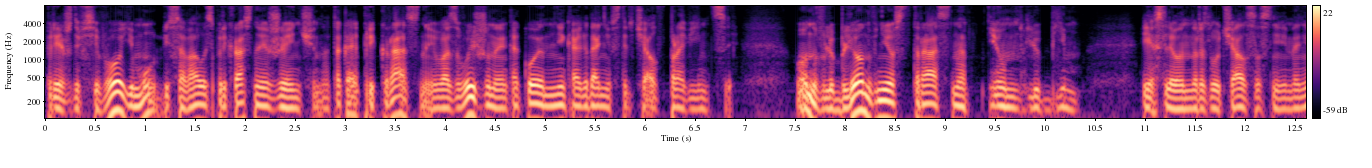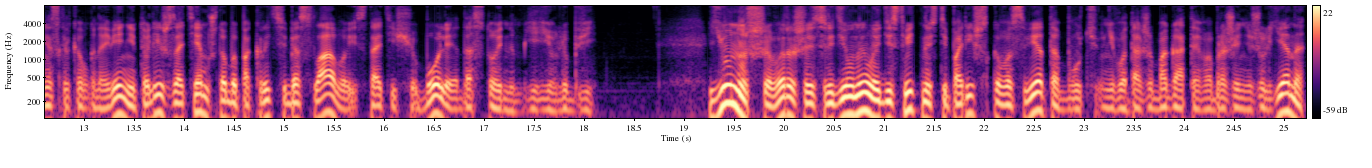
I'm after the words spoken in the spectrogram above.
Прежде всего, ему рисовалась прекрасная женщина, такая прекрасная и возвышенная, какой он никогда не встречал в провинции. Он влюблен в нее страстно, и он любим. Если он разлучался с ней на несколько мгновений, то лишь за тем, чтобы покрыть себя славой и стать еще более достойным ее любви. Юноша, выросший среди унылой действительности парижского света, будь у него даже богатое воображение Жульена,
